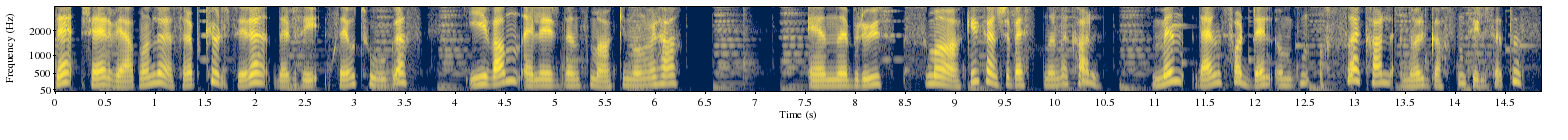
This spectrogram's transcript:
Det skjer ved at man løser opp kullsyre, dvs. Si CO2-gass, i vann eller den smaken man vil ha. En brus smaker kanskje best når den er kald, men det er en fordel om den også er kald når gassen tilsettes.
